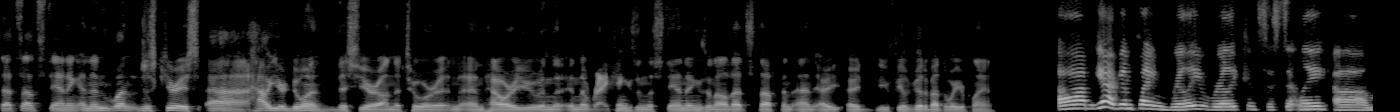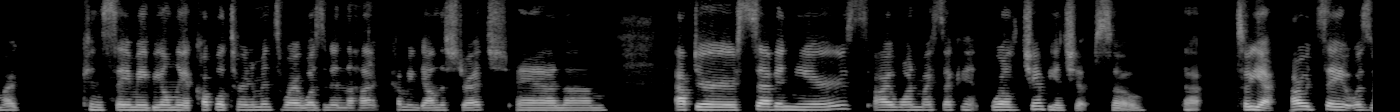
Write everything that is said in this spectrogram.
That's outstanding. And then when just curious uh, how you're doing this year on the tour, and and how are you in the in the rankings and the standings and all that stuff, and and are, are, do you feel good about the way you're playing? Um, yeah, I've been playing really, really consistently. Um, I can say maybe only a couple of tournaments where I wasn't in the hunt coming down the stretch, and um, after seven years, I won my second world championship. So that, so yeah, I would say it was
